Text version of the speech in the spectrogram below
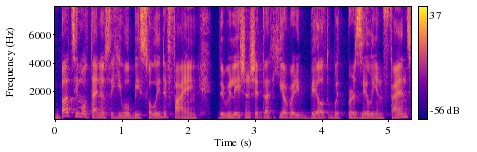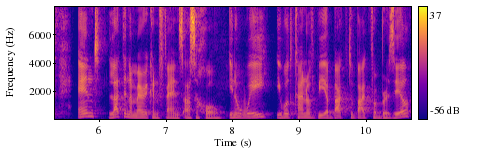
but simultaneously he will be solidifying the relationship that he already built with Brazilian fans and Latin American fans as a whole. In a way, it would kind of be a back-to-back -back for Brazil,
